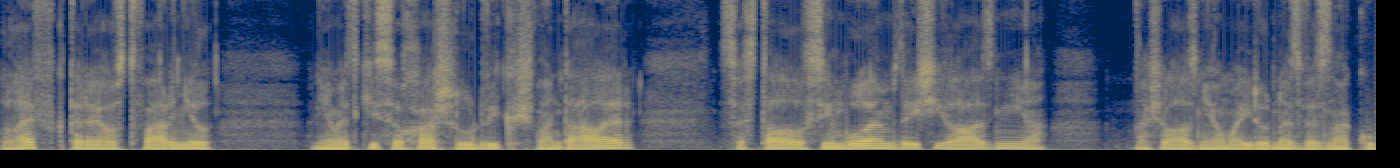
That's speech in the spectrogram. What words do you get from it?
lev, kterého stvárnil německý sochař Ludwig Schwanthaler, se stal symbolem zdejších lázní a naše lázně ho mají dodnes ve znaku.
